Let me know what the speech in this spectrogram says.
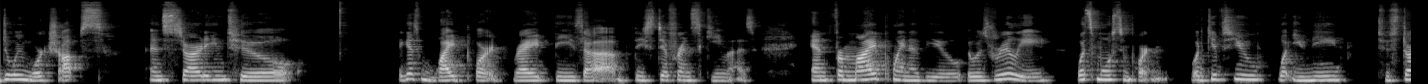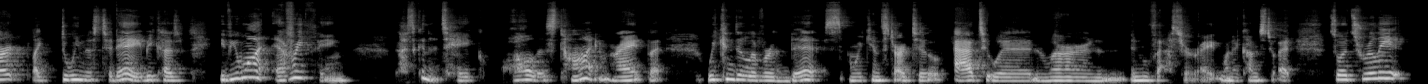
doing workshops and starting to i guess whiteboard right these uh these different schemas and from my point of view it was really what's most important? What gives you what you need to start like doing this today? Because if you want everything that's going to take all this time right? But we can deliver this and we can start to add to it and learn and, move faster right when it comes to it. So it's really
